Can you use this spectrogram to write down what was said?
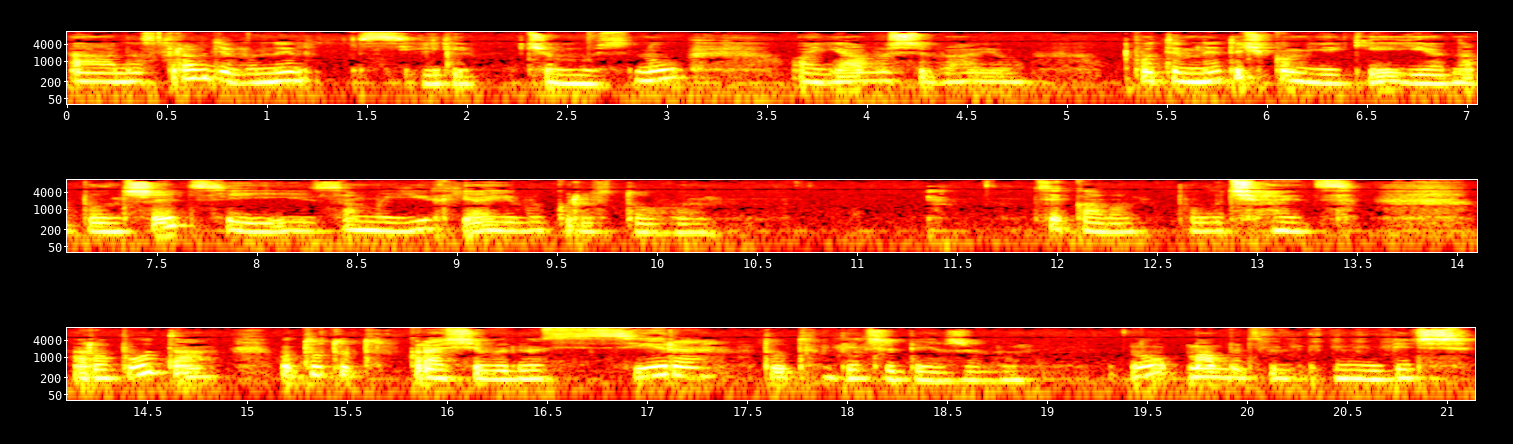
а насправді вони сірі. чомусь. Ну, а я вишиваю по тим ниточкам, які є на планшетці, і саме їх я і використовую. Цікава, виходить, робота. Отут тут краще видно сіре, тут більш бежеве. Ну, мабуть, більш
